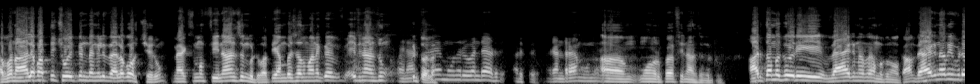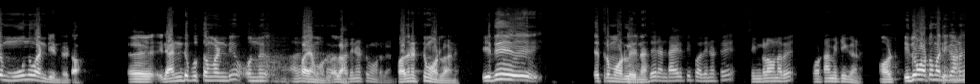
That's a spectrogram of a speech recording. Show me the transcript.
അപ്പൊ നാല് പത്ത് ചോദിക്കുന്നുണ്ടെങ്കിൽ വില കുറച്ച് തരും. മാക്സിമം ഫിനാൻസും കിട്ടും. പത്തി അമ്പത് ശതമാനം ഫിനാൻസും കിട്ടുമല്ലോ? മൂന്ന് റുപ്യ ഫിനാൻസും കിട്ടും. അടുത്ത നമുക്ക് ഒരു വാഗനർ നമുക്ക് നോക്കാം. വാഗ്നർ ഇവിടെ മൂന്ന് വണ്ടി ഉണ്ട് കേട്ടോ. രണ്ട് പുത്തൻ വണ്ടി ഒന്ന് പഴയ മോഡൽ അല്ലേ? പതിനെട്ട് മോഡലാണ് ഇത് എത്ര മോഡൽ ഇത് രണ്ടായിരത്തി പതിനെട്ട് സിംഗിൾ ഓണർ ഓട്ടോമാറ്റിക് ആണ്. ഇത് ഓട്ടോമാറ്റിക് ആണ്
